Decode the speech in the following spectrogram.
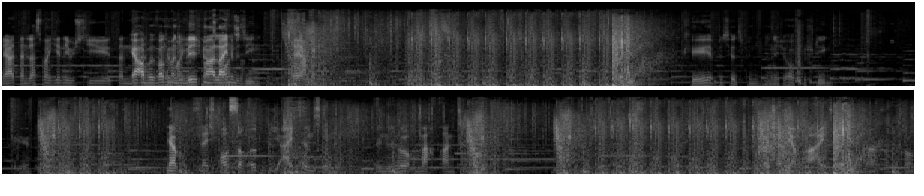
Ja, dann lass mal hier nämlich die. Dann, ja, dann aber warte mal, die will ich mal alleine Monster- besiegen. Ja, ja. Okay, bis jetzt bin ich noch nicht aufgestiegen. Okay. Ja, vielleicht brauchst du auch irgendwie Items, um in einen höheren Machtrang zu kommen. Vielleicht hat die ja ein paar Items wir einfach bekommen.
